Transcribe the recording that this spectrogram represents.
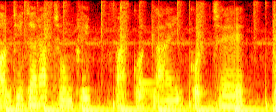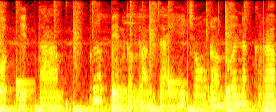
ก่อนที่จะรับชมคลิป ฝากกดไลค์ กดแชร์ กดติดตาม เพื่อเป็นกำลังใจให้ช่องเราด้วยนะครับ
